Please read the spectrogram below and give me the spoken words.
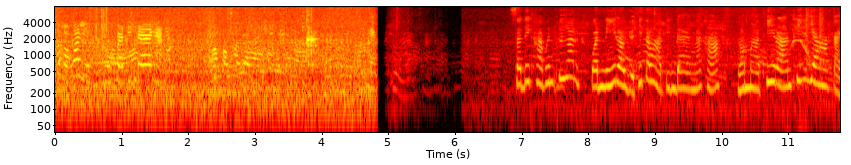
ขาบอกว่าอยู่อยู่แฟลตดินแดงอะสวัสดีค่ะเพื่อนๆ วันนี้เราอยู่ที่ตลาดดินแดงนะคะ เรามาที่ร้านพี่ยาไก่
